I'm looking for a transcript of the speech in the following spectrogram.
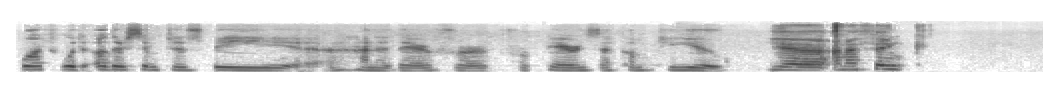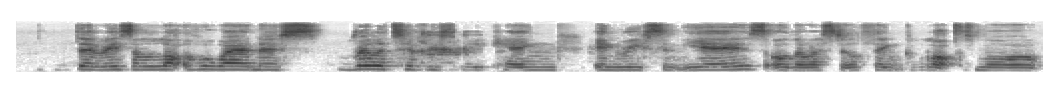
what would other symptoms be, uh, Hannah, there for, for parents that come to you? Yeah, and I think there is a lot of awareness, relatively speaking, in recent years, although I still think lots more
